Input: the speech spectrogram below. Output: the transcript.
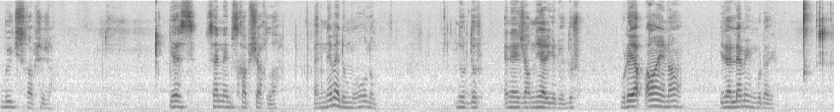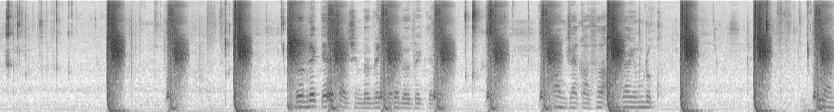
Bu ikisi kapışacak. Gez. Senle biz kapışak la. Ben demedim mi oğlum? Dur dur. En heyecanlı yer geliyor dur. Buraya yapmayın ha. İlerlemeyin burayı. Böbreklere çalışın böbreklere böbreklere. Anca kafa anca yumruk. Ulan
